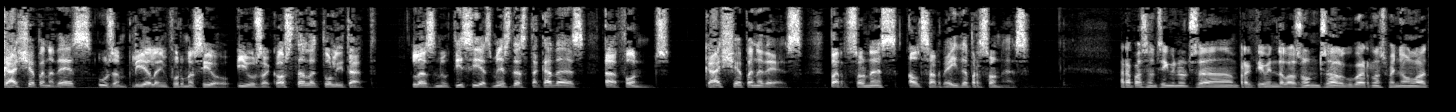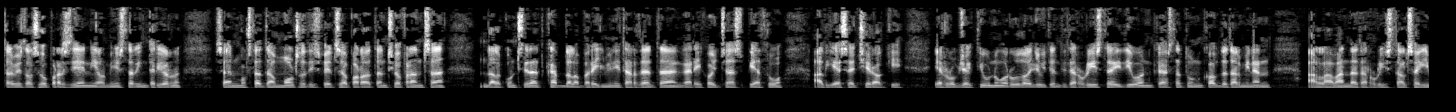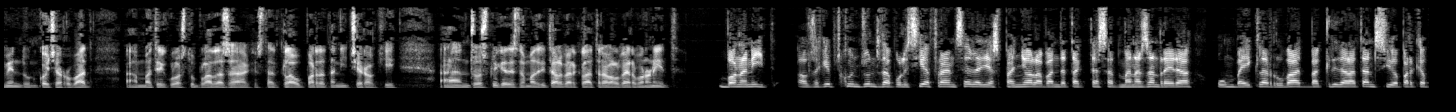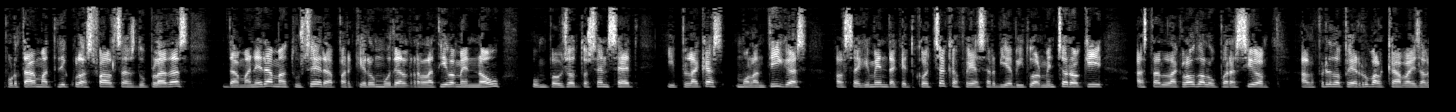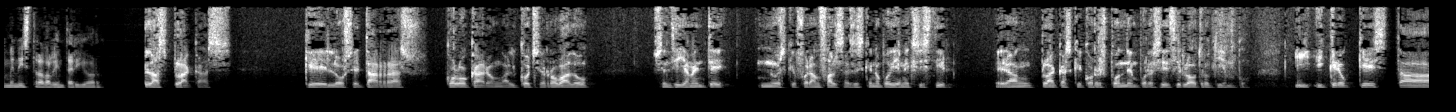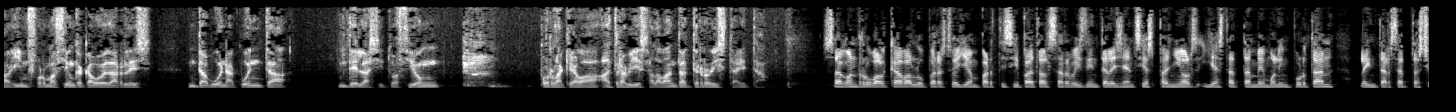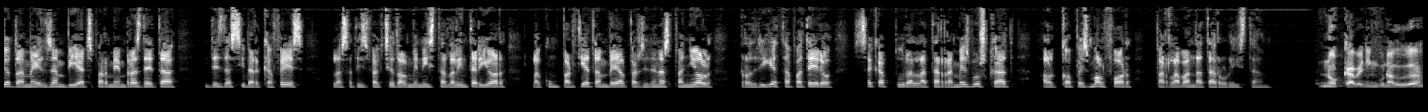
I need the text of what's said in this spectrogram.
Caixa Penedès us amplia la informació i us acosta a l'actualitat. Les notícies més destacades a fons. Caixa Penedès. Persones al servei de persones. Ara passen 5 minuts eh, pràcticament de les 11. El govern espanyol, a través del seu president i el ministre d'Interior, s'han mostrat molt satisfets per l'atenció a França del considerat cap de l'aparell militar d'ETA, Gary Coix Espiazu, alias Cherokee. Era l'objectiu número 1 de la lluita antiterrorista i diuen que ha estat un cop determinant a la banda terrorista. El seguiment d'un cotxe robat amb matrícules doblades ha estat clau per detenir Cherokee. Ens ho explica des de Madrid Albert Calatrava. Albert, bona nit. Bona nit. Els equips conjunts de policia francesa i espanyola van detectar setmanes enrere un vehicle robat. Va cridar l'atenció perquè portava matrícules falses doblades de manera matossera, perquè era un model relativament nou, un Peugeot 207, i plaques molt antigues. El seguiment d'aquest cotxe, que feia servir habitualment Cherokee, ha estat la clau de l'operació. Alfredo Pérez Rubalcaba és el ministre de l'Interior. Las placas que los etarras colocaron al coche robado, sencillamente no es que fueran falsas, es que no podían existir. Eran placas que corresponden, por así decirlo, a otro tiempo. Y, y creo que esta información que acabo de darles da buena cuenta de la situación por la que atraviesa la banda terrorista ETA. Segons Rubalcaba, l'operació hi han participat els serveis d'intel·ligència espanyols i ha estat també molt important la interceptació de mails enviats per membres d'ETA des de cibercafès. La satisfacció del ministre de l'Interior la compartia també el president espanyol, Rodríguez Zapatero. S'ha capturat la terra més buscat, el cop és molt fort per la banda terrorista. No cabe ninguna duda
